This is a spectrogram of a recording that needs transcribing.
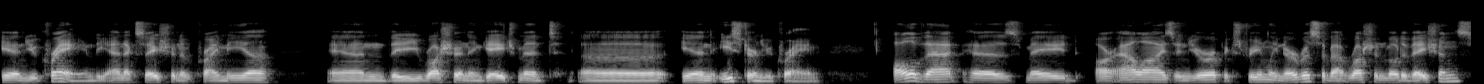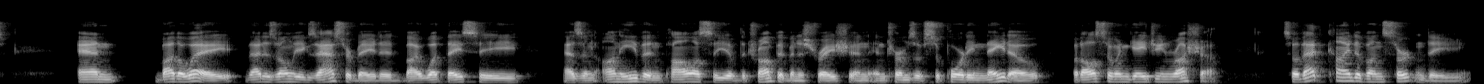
in Ukraine, the annexation of Crimea, and the Russian engagement uh, in eastern Ukraine. All of that has made our allies in Europe extremely nervous about Russian motivations. And by the way, that is only exacerbated by what they see as an uneven policy of the Trump administration in terms of supporting NATO, but also engaging Russia. So that kind of uncertainty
